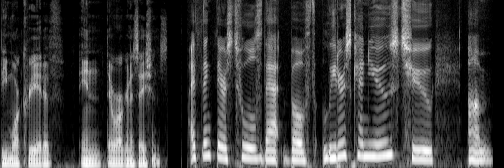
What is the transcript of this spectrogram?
be more creative in their organizations? I think there's tools that both leaders can use to um,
